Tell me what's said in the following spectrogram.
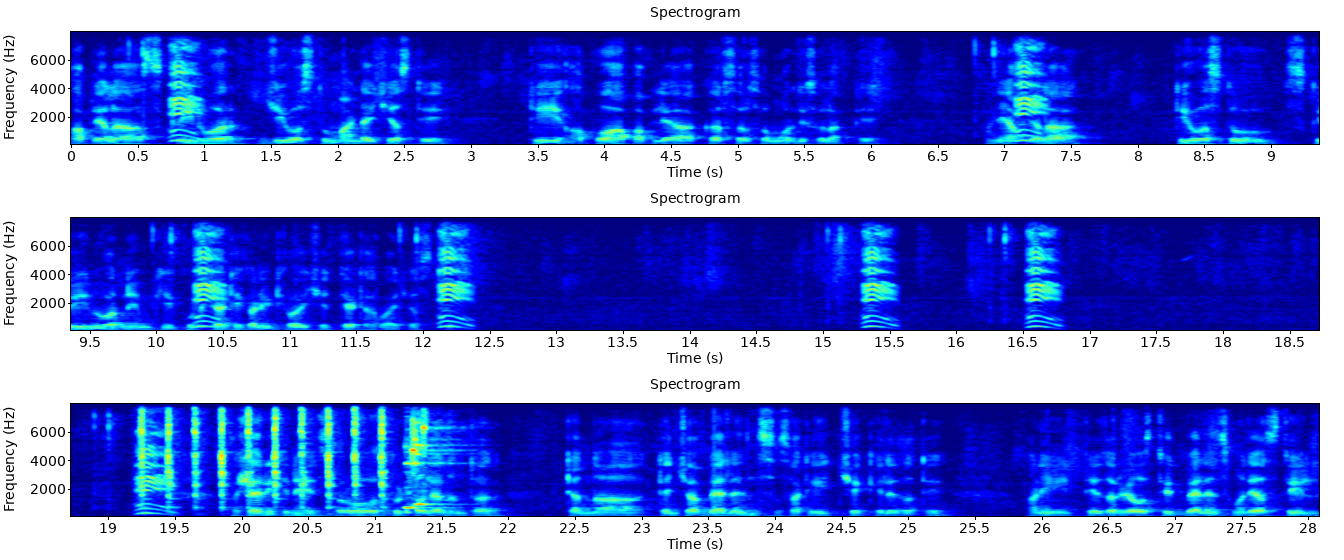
आपल्याला स्क्रीनवर जी वस्तू मांडायची असते ती आपोआप आपल्या कर्सर समोर दिसू लागते आणि आपल्याला ती वस्तू स्क्रीनवर नेमकी कुठल्या ठिकाणी ठेवायची ते ठरवायचे असते. अशा रीतीने सर्व वस्तू ठेवल्यानंतर त्यांना त्यांच्या बॅलन्ससाठी चेक केले जाते. आणि ते जर व्यवस्थित बॅलन्समध्ये असतील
